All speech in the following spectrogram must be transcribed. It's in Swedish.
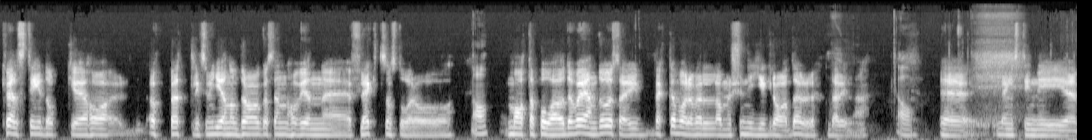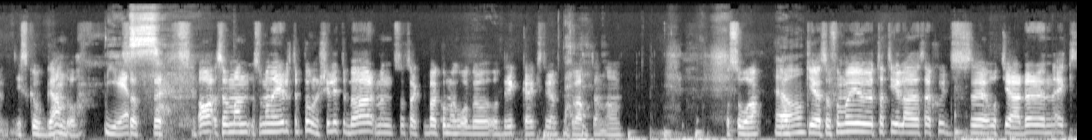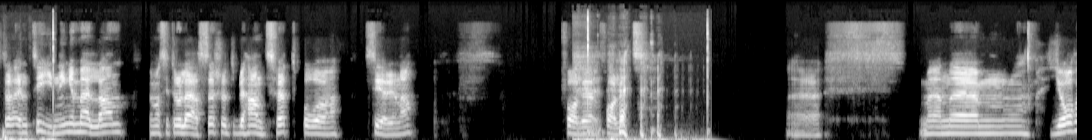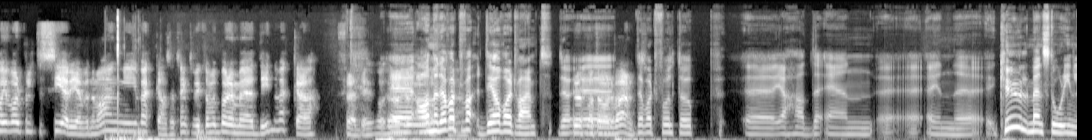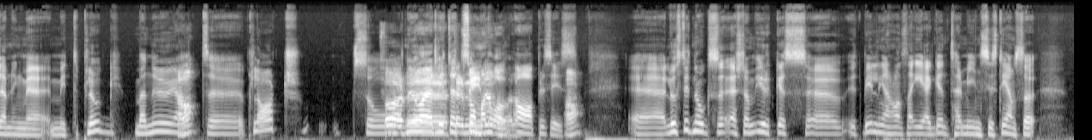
kvällstid och eh, ha öppet liksom genomdrag och sen har vi en eh, fläkt som står och Ja. matar på. Och det var ändå så här, i veckan var det väl ja, men 29 grader där inne. Ja. Eh, längst in i, eh, i skuggan då. Yes! Så, att, eh, ja, så, man, så man är ju lite punschig, lite bör, men som sagt, bara komma ihåg att, att dricka extremt mycket vatten och, och så. Ja. Och eh, så får man ju ta till så här skyddsåtgärder, en extra, en tidning emellan när man sitter och läser så det inte blir handsvett på serierna. Farliga, farligt. Eh, Men ehm, jag har ju varit på lite serieevenemang i veckan så jag tänkte vi kan väl börja med din vecka Freddy. Hur, hur, Eh, ja, men det har, varit, va- det har varit varmt. Det, det har varit eh, varmt. Det har varit fullt upp. Eh, Jag hade en, eh, en kul men stor inlämning med mitt plugg. Men nu är Ja. allt klart. Så För, nu har jag ett litet sommarlov. då, ja, precis. Ja. Lustigt nog så eftersom yrkesutbildningar har en sån här egen terminsystem så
